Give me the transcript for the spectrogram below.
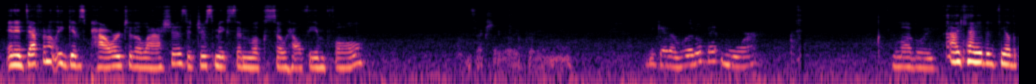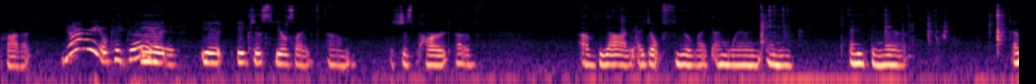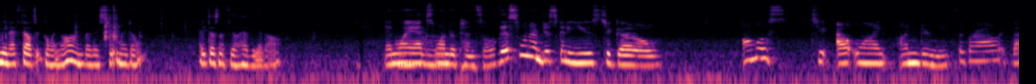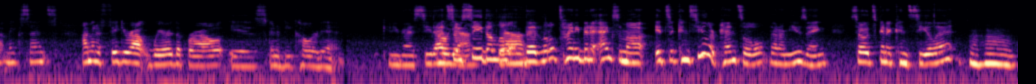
And it definitely gives power to the lashes. It just makes them look so healthy and full. It's actually really pretty on you. Let me get a little bit more. Lovely. I can't even feel the product. Yay! Okay, good. It it it just feels like um, it's just part of of the eye. I don't feel like I'm wearing any anything there. I mean, I felt it going on, but I certainly don't. It doesn't feel heavy at all. NYX Wonder Pencil. This one I'm just going to use to go almost to outline underneath the brow, if that makes sense. I'm going to figure out where the brow is going to be colored in. Can you guys see that? Oh, so yeah. see the little Yeah. the little tiny bit of eczema, it's a concealer pencil that I'm using. So it's going to conceal it. Mm-hmm.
